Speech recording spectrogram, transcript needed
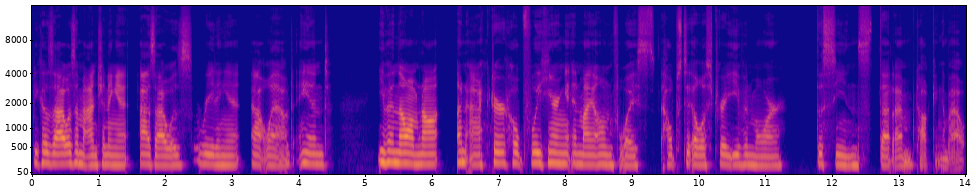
because I was imagining it as I was reading it out loud. And even though I'm not an actor, hopefully hearing it in my own voice helps to illustrate even more the scenes that I'm talking about.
